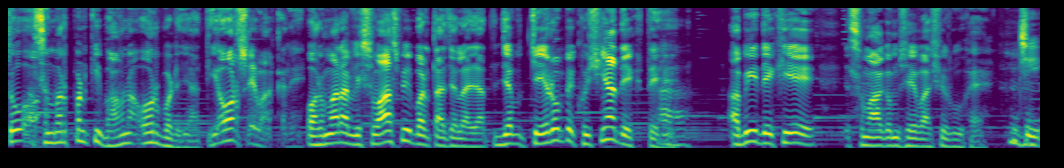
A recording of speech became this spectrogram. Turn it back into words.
तो समर्पण की भावना और बढ़ जाती है और सेवा करें। और हमारा विश्वास भी बढ़ता चला जाता है। जब चेहरों पे खुशियाँ देखते हैं हाँ, अभी देखिए समागम सेवा शुरू है। जी।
